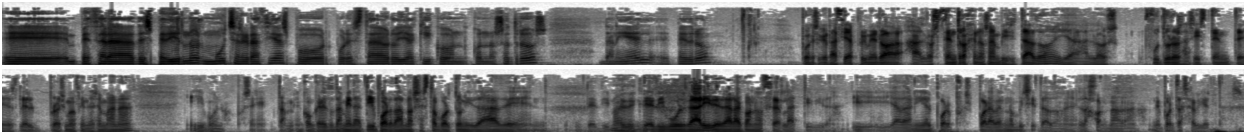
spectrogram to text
eh, empezar a despedirnos. Muchas gracias por, por estar hoy aquí con, con nosotros. Daniel, eh, Pedro. Pues gracias primero a, a, los centros que nos han visitado y a los futuros asistentes del próximo fin de semana. Y bueno, pues eh, también en concreto también a ti por darnos esta oportunidad de, de, divulgar y de dar a conocer la actividad. Y, a Daniel por, pues, por habernos visitado en la jornada de puertas abiertas.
